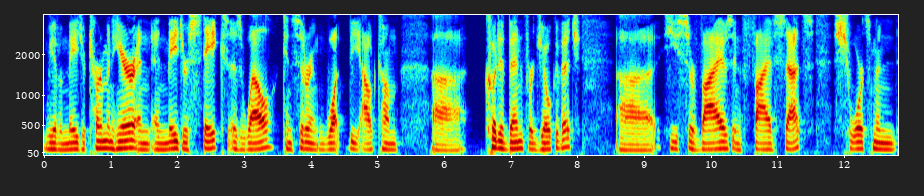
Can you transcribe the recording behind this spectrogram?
we have a major tournament here and, and major stakes as well, considering what the outcome uh, could have been for Djokovic. Uh, he survives in five sets. Schwartzman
